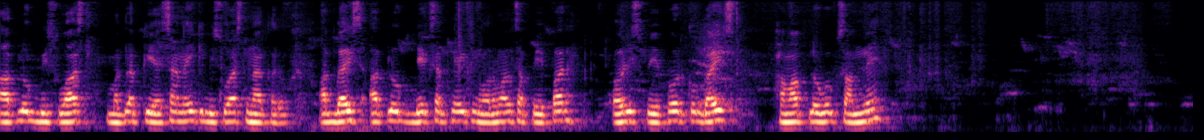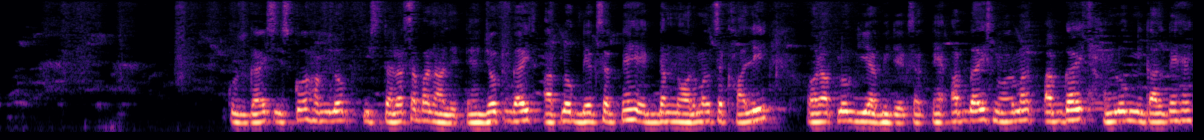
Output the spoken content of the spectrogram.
आप लोग विश्वास मतलब कि ऐसा नहीं कि विश्वास ना करो। अब गाइज़ आप लोग देख सकते हैं एक नॉर्मल सा पेपर और इस पेपर को गाइज़ हम आप लोगों के सामने कुछ गाइस इसको हम लोग इस तरह से बना लेते हैं। जो कि गाइस आप लोग देख सकते हैं, एकदम नॉर्मल से खाली, और आप लोग यह भी देख सकते हैं। अब गाइस नॉर्मल अब गाइस हम लोग निकालते हैं।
